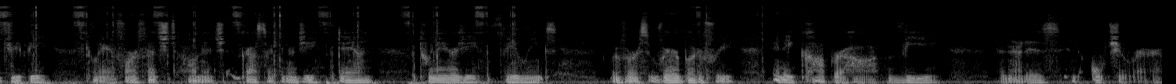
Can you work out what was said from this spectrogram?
Dreepy, Galarian Farfetch'd, Honedge, Grass type Energy, Dan, Twin Energy, Falinks, Reverse Rare Butterfree, and a Copperajah V and that is an ultra rare.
